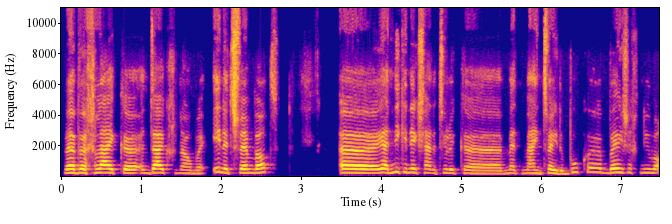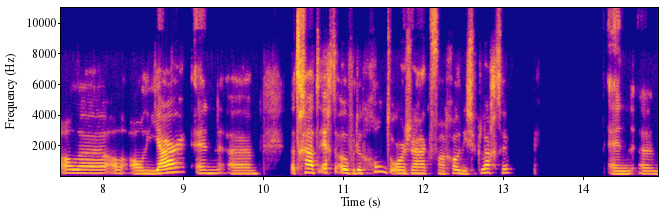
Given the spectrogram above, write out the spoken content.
We hebben gelijk uh, een duik genomen in het zwembad. Uh, ja, Niek en ik zijn natuurlijk uh, met mijn tweede boek bezig, nu al, al, al een jaar. En ehm, dat gaat echt over de grondoorzaak van chronische klachten. En ehm,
